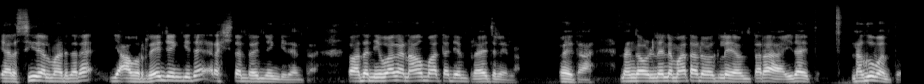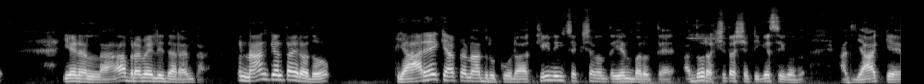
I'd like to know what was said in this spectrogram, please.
ಯಾರು ಸೀರಿಯಲ್ ಮಾಡಿದ್ದಾರೆ ಯಾವ ರೇಂಜ್ ಹೆಂಗಿದೆ, ರಕ್ಷಿತನ್ ರೇಂಜ್ ಹೆಂಗಿದೆ ಅಂತ. ಸೊ ಅದನ್ನ ಇವಾಗ ನಾವು ಮಾತಾಡಿ ಏನು ಪ್ರಯೋಜನ ಇಲ್ಲ. ಆಯ್ತಾ? ನಂಗೆ ಅವಳು ನೆನ್ನೆ ಮಾತಾಡುವಾಗಲೇ ಒಂಥರ ಇದಾಯ್ತು. ನಗು ಬಂತು. ಏನೆಲ್ಲ ಭ್ರಮೆಯಲ್ಲಿದ್ದಾರೆ ಅಂತ. ನಾನು ಕೇಳ್ತಾ ಇರೋದು ಯಾರೇ ಕ್ಯಾಪ್ಟನ್ ಆದರೂ ಕೂಡ ಕ್ಲೀನಿಂಗ್ ಸೆಕ್ಷನ್ ಅಂತ ಏನು ಬರುತ್ತೆ? ಅದು ರಕ್ಷಿತಾ ಶೆಟ್ಟಿಗೆ ಸಿಗೋದು. ಅದು ಯಾಕೆ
